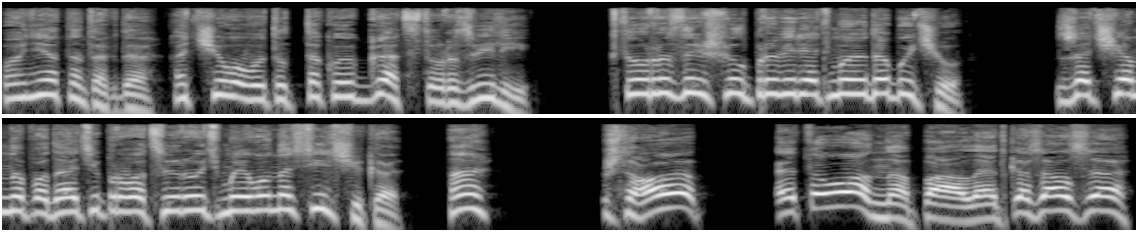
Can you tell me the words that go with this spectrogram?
«Понятно тогда, отчего вы тут такое гадство развели? Кто разрешил проверять мою добычу? Зачем нападать и провоцировать моего носильщика, а?» «Что? Это он напал и отказался?»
